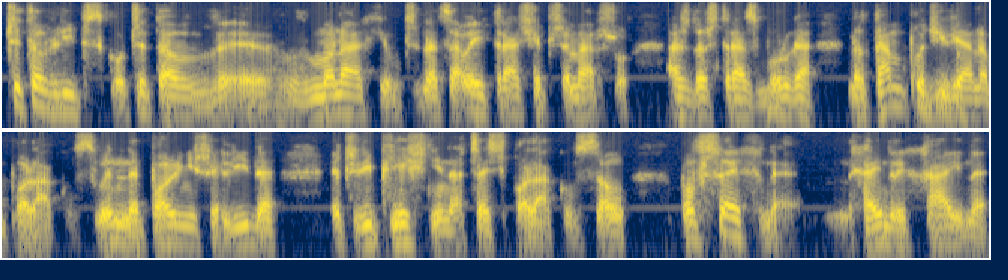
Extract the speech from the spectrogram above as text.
czy to w Lipsku, czy to w, w Monachium, czy na całej trasie przemarszu aż do Strasburga, no tam podziwiano Polaków. Słynne Polnische Lieder, e, czyli pieśni na cześć Polaków są powszechne. Heinrich Heine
